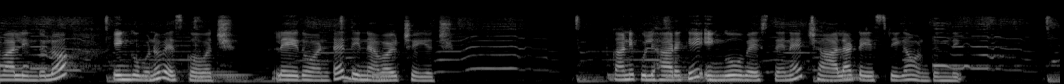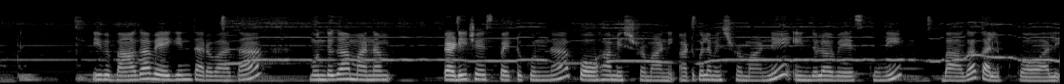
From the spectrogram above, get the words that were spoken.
వాళ్ళు ఇందులో ఇంగువను వేసుకోవచ్చు. లేదు అంటే దీన్ని అవాయిడ్ చేయొచ్చు. కానీ పులిహారకి ఇంగువ వేస్తేనే చాలా టేస్టీగా ఉంటుంది. ఇవి బాగా వేగిన తర్వాత ముందుగా మనం రెడీ చేసి పెట్టుకున్న పోహా మిశ్రమాన్ని అటుకుల మిశ్రమాన్ని ఇందులో వేసుకుని బాగా కలుపుకోవాలి.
